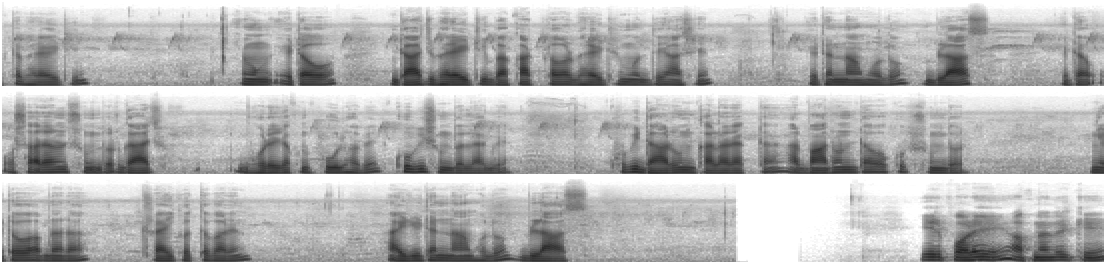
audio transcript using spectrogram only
একটা ভ্যারাইটি এবং এটাও ডাচ ভ্যারাইটি বা কাঠফ্লাওয়ার ভ্যারাইটির মধ্যে আসে। এটার নাম হলো ব্লাস। এটা অসাধারণ সুন্দর গাছ। ভরে যখন ফুল হবে, খুবই সুন্দর লাগবে। খুবই দারুণ কালার একটা, আর বাঁধনটাও খুব সুন্দর। এটাও আপনারা ট্রাই করতে পারেন। আইডিটার নাম হলো ব্লাস। এরপরে আপনাদেরকে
